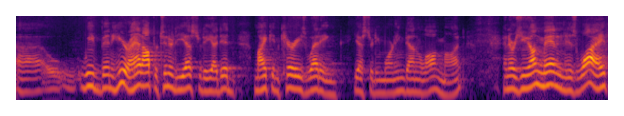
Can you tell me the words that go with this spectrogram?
uh, we've been here. I had opportunity yesterday. I did Mike and Carrie's wedding yesterday morning down in Longmont. And there was a young man and his wife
